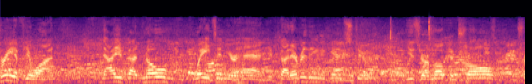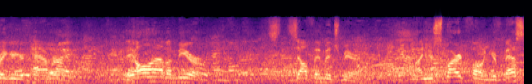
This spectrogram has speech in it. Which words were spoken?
tree if you want. Now you've got no weight in your hand. You've got everything against you. Use your remote control, trigger your camera. They all have a mirror, self-image mirror. On your smartphone, your best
